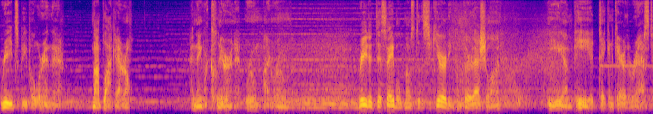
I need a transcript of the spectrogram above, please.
Reed's people were in there, not Black Arrow. And they were clearing it room by room. Reed had disabled most of the security from Third Echelon. The EMP had taken care of the rest.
